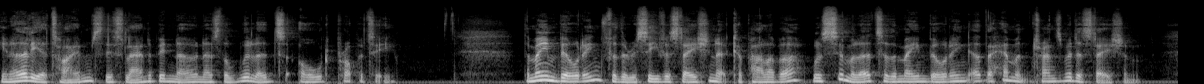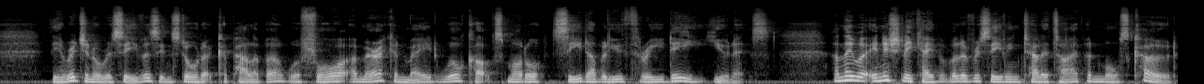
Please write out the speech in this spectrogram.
In earlier times, this land had been known as the Willards' Old Property. The main building for the receiver station at Capalaba was similar to the main building at the Hemmant transmitter station. The original receivers installed at Capalaba were four American-made Wilcox model CW3D units, and they were initially capable of receiving teletype and Morse code,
